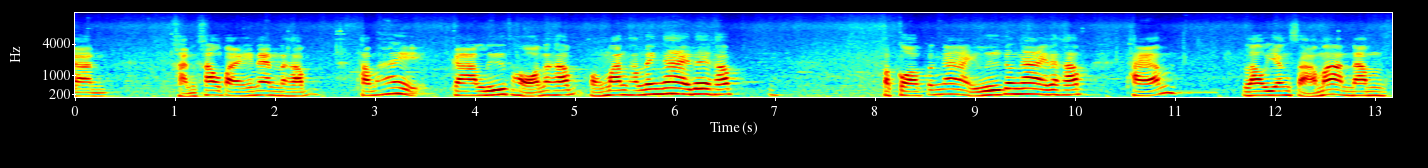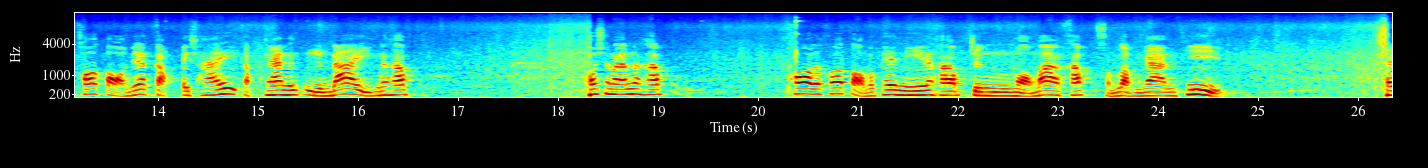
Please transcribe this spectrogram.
การขันเข้าไปให้แน่นนะครับทำให้การรื้อถอนนะครับ ของมันทำได้ง่ายด้วยครับ ประกอบก็ง่ายรื้อก็ง่ายนะครับ แถมเรายังสามารถนำข้อต่อเนี่ยกลับไปใช้กับงานอื่น ๆได้อีกนะครับ เพราะฉะนั้นนะครับ ท่อและข้อต่อประเภทนี้นะครับ จึงเหมาะมากครับสำหรับงานที่ ใช้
